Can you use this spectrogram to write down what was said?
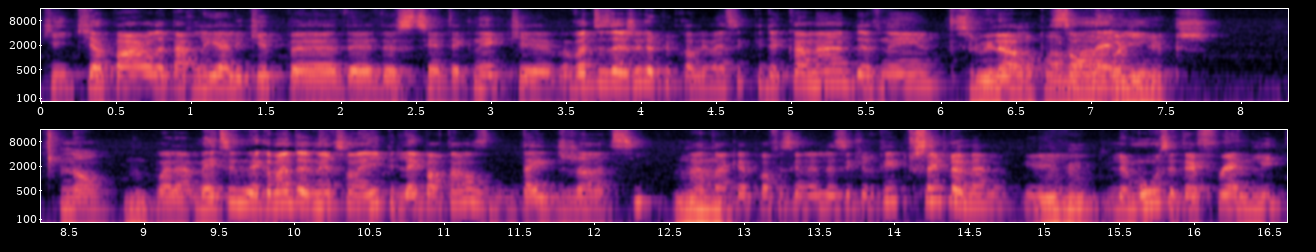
qui, qui a peur de parler à l'équipe euh, de, de soutien technique, euh, votre usager le plus problématique, puis de comment devenir Celui-là aura probablement Son pas. Linux. non, Mm. voilà. Mais tu sais, de comment devenir son allié puis de l'importance d'être gentil en Mhm. tant que professionnel de sécurité, tout simplement. Là. Mhm. Le mot c'était friendly.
